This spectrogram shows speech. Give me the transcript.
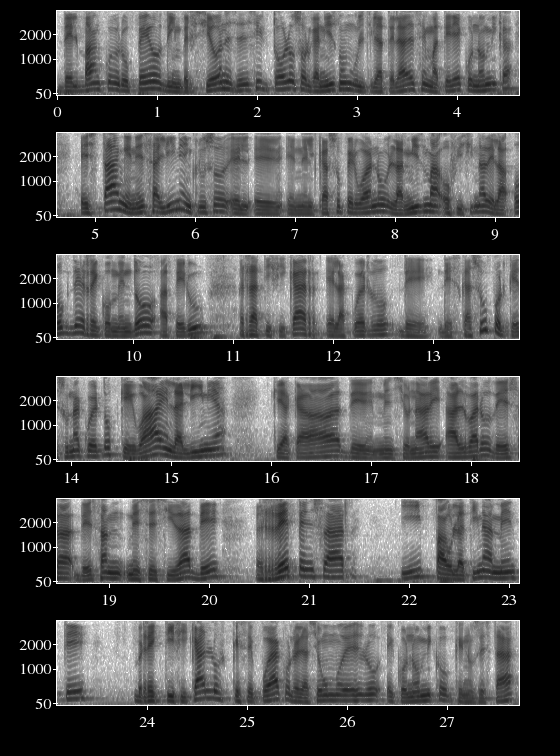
del Banco Europeo de Inversiones, es decir, todos los organismos multilaterales en materia económica están en esa línea, incluso en el caso peruano, la misma oficina de la OCDE recomendó a Perú ratificar el acuerdo de, de Escazú, porque es un acuerdo que va en la línea que acaba de mencionar Álvaro, de esa, de esa necesidad de repensar y paulatinamente rectificar lo que se pueda con relación a un modelo económico que nos está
